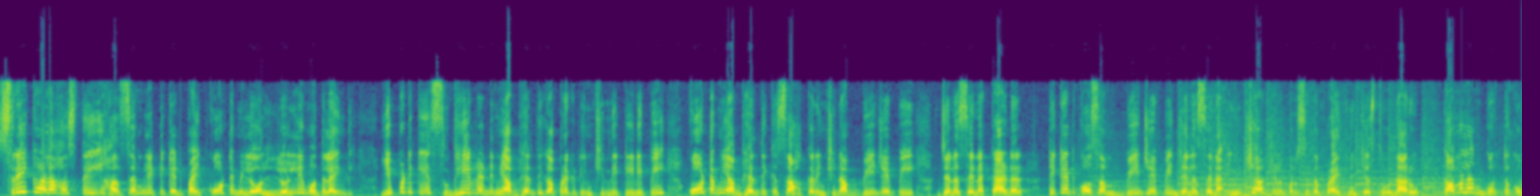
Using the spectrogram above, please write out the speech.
శ్రీకాళ శ్రీకాళహస్తి అసెంబ్లీ టికెట్ పై కూటమిలో లొల్లి మొదలైంది. ఇప్పటికే సుధీర్ రెడ్డిని అభ్యర్థిగా ప్రకటించింది టీడీపీ. కూటమి అభ్యర్థికి సహకరించిన బీజేపీ జనసేన క్యాడర్ టికెట్ కోసం బీజేపీ జనసేన ఇన్ఛార్జీలు ప్రస్తుతం ప్రయత్నం చేస్తూ ఉన్నారు. కమలం గుర్తుకు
